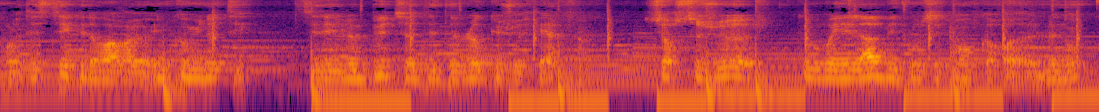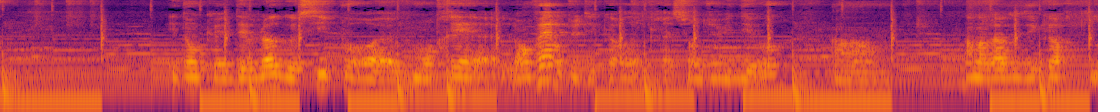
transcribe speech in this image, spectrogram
pour le tester que d'avoir euh, une communauté C'est le but des devlogs que je vais faire sur ce jeu que vous voyez là, mais dont j'ai pas encore euh, le nom. Et donc euh, des vlogs aussi pour vous montrer l'envers du décor de la création de jeux vidéo. Un, envers du décor qui,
